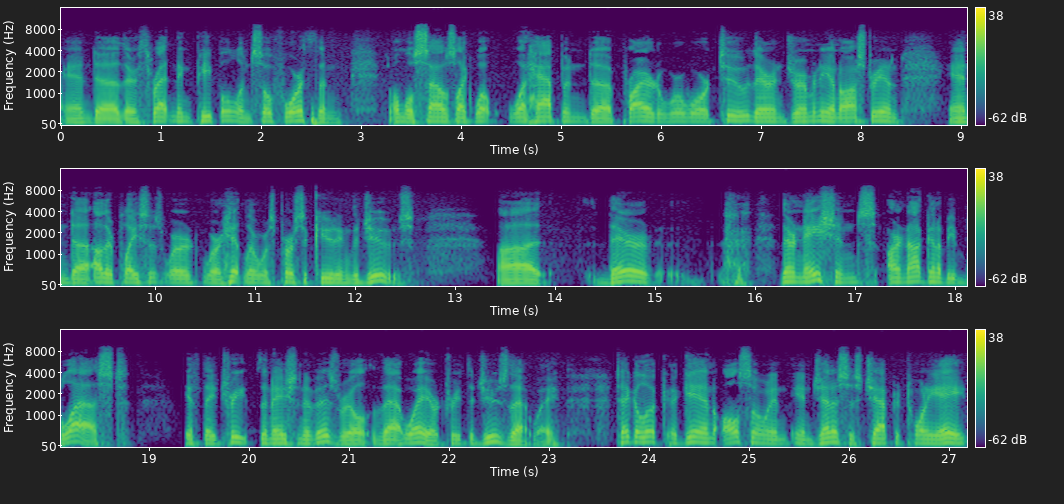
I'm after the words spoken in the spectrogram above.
and uh, they're threatening people and so forth. And almost sounds like what what happened uh, prior to World War II there in Germany and Austria and and uh, other places where where Hitler was persecuting the Jews. Uh, their their nations are not going to be blessed if they treat the nation of Israel that way or treat the Jews that way. Take a look again also in, in Genesis chapter 28.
